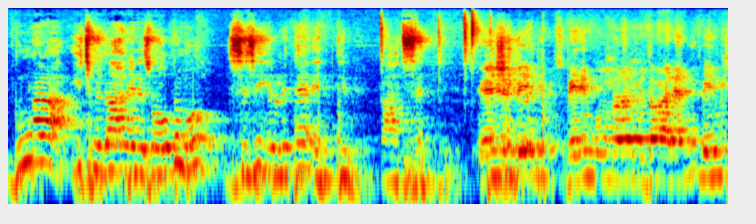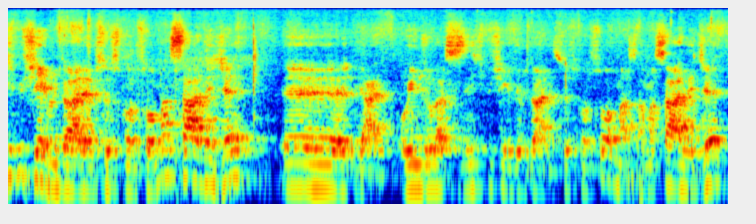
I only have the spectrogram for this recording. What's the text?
Bunlara hiç müdahaleniz oldu mu? Sizi irrite etti mi? Rahatsız etti mi? Ee, benim, benim bunlara müdahalem değil, benim hiçbir şeye müdahalem söz konusu olmaz. Sadece e, yani oyuncular sizin hiçbir şekilde müdahale söz konusu olmaz ama sadece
